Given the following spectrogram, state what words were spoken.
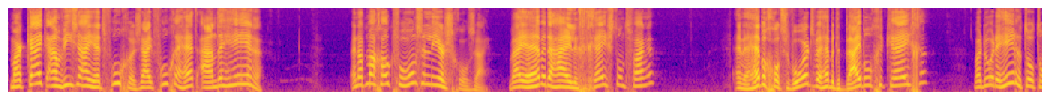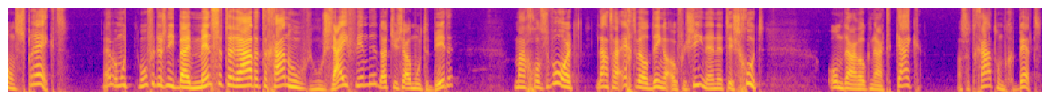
Maar kijk aan wie zij het vroegen. Zij vroegen het aan de Heer. En dat mag ook voor ons een leerschool zijn. Wij hebben de Heilige Geest ontvangen. En we hebben Gods woord, we hebben de Bijbel gekregen, waardoor de Heer tot ons spreekt. We, hoeven dus niet bij mensen te raden te gaan hoe, hoe zij vinden dat je zou moeten bidden. Maar Gods woord laat daar echt wel dingen over zien. En het is goed om daar ook naar te kijken. Als het gaat om gebed.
